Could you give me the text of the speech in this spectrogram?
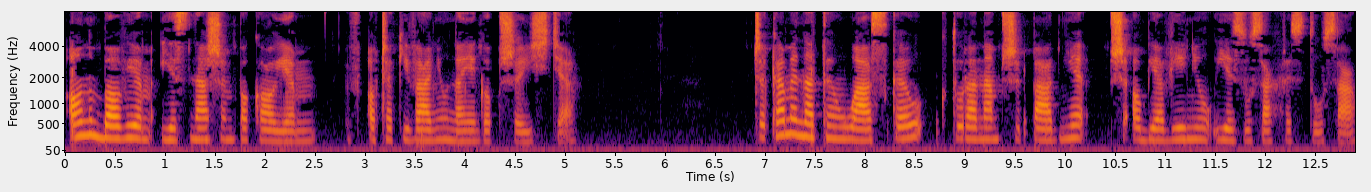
On bowiem jest naszym pokojem w oczekiwaniu na Jego przyjście. Czekamy na tę łaskę, która nam przypadnie przy objawieniu Jezusa Chrystusa.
